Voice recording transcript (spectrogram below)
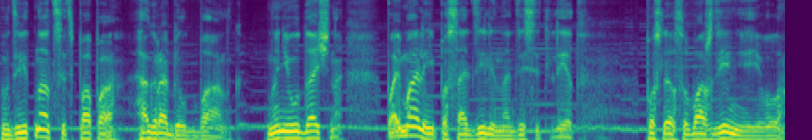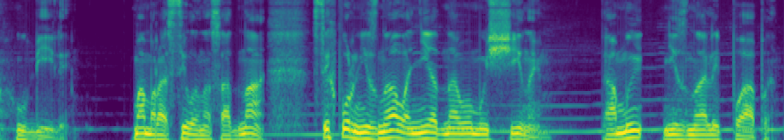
В 19 папа ограбил банк. Но неудачно. Поймали и посадили на 10 лет. После освобождения его убили. Мама растила нас одна, с тех пор не знала ни одного мужчины. А мы не знали папы.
